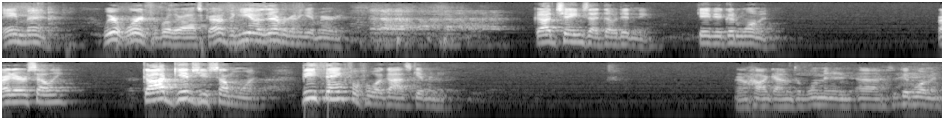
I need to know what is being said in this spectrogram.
Amen. We're worried for Brother Oscar. I don't think he was ever going to get married. God changed that, though, didn't he? Gave you a good woman. Right, Araceli? God gives you someone. Be thankful for what God's given you. I don't know how I got into woman and uh, a good woman.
